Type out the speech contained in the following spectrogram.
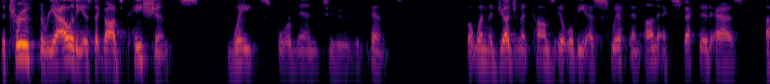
The truth, the reality is that God's patience waits for men to repent. But when the judgment comes, it will be as swift and unexpected as a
